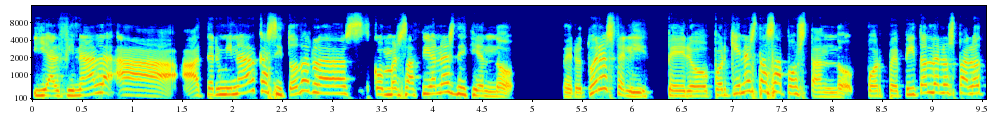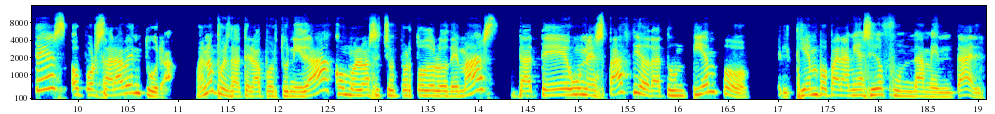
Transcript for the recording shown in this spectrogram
y al final a, terminar casi todas las conversaciones diciendo, pero tú eres feliz, pero ¿por quién estás apostando? ¿Por Pepito el de los palotes o por Sara Ventura? Bueno, pues date la oportunidad, como lo has hecho por todo lo demás, date un espacio, date un tiempo. El tiempo para mí ha sido fundamental.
